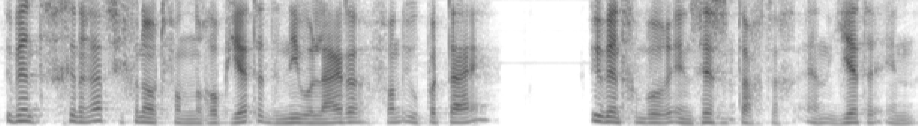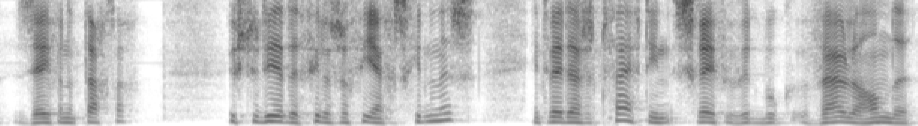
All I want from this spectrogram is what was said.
U bent generatiegenoot van Rob Jette, de nieuwe leider van uw partij. U bent geboren in 86 en Jette in 87. U studeerde filosofie en geschiedenis. In 2015 schreef u het boek Vuile Handen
